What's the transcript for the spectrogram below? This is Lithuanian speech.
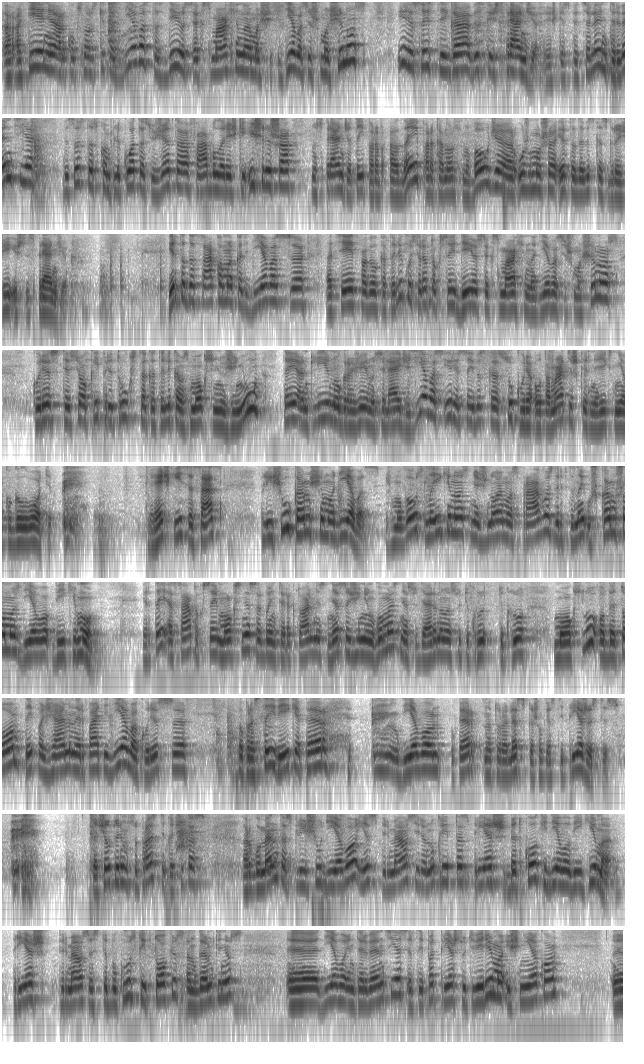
ar Atenė, ar koks nors kitas dievas, tas dėjus eksmachina, maš, dievas iš mašinos ir jisai staiga viską išsprendžia. Reiškia specialia intervencija, visas tas komplikuotas siužetą, fabulą, reiškia išriša, nusprendžia taip ar anaip, ar ką nors nubaudžia, ar užmuša ir tada viskas gražiai išsisprendžia. Ir tada sakoma, kad Dievas atsėjai pagal katalikus yra toksai dėjus eksmachina, Dievas iš mašinos, kuris tiesiog kaip pritrūksta katalikams mokslinių žinių, tai ant lynų gražiai nusileidžia Dievas ir jisai viską sukuria automatiškai ir nereiks nieko galvoti. Reiškia, jis esas plyšių kamšymo Dievas, žmogaus laikinos nežinojimo spragos dirbtinai užkamšomos Dievo veikimu. Ir tai esą toksai mokslinis arba intelektualinis nesažiningumas, nesuderinamas su tikru, tikru mokslų, o be to tai pažemina ir patį Dievą, kuris e, paprastai veikia per Dievo, per natūrales kažkokias tai priežastis. Tačiau turim suprasti, kad šitas argumentas plyšių Dievo, jis pirmiausia yra nukreiptas prieš bet kokį Dievo veikimą, prieš pirmiausia stebuklus kaip tokius antgamtinius e, Dievo intervencijas ir taip pat prieš sutvėrimą iš nieko, e,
